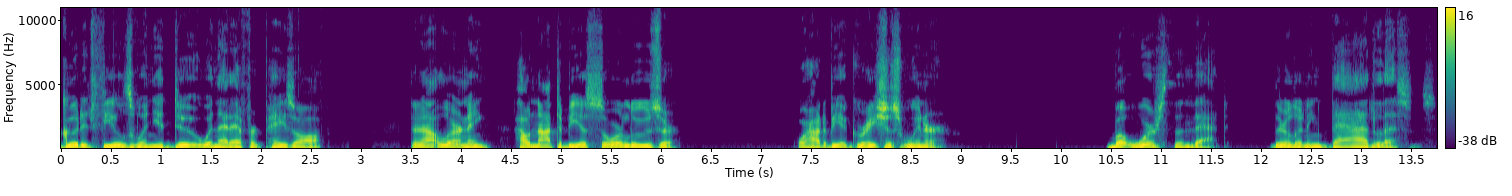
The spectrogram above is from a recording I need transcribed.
good it feels when you do, when that effort pays off. They're not learning how not to be a sore loser or how to be a gracious winner. But worse than that, they're learning bad lessons.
